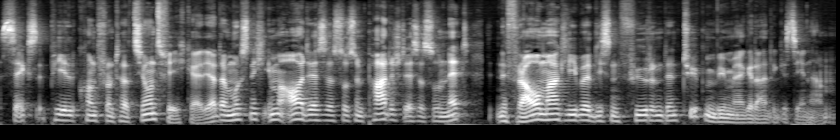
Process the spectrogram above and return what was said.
Sexappeal, Konfrontationsfähigkeit. Ja, da muss nicht immer, oh, der ist ja so sympathisch, der ist ja so nett. Eine Frau mag lieber diesen führenden Typen, wie wir ja gerade gesehen haben.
